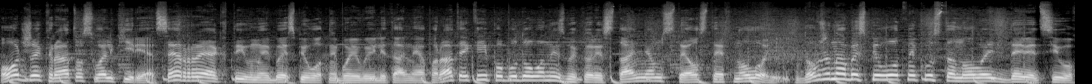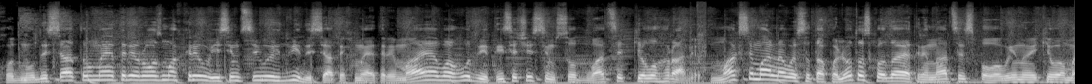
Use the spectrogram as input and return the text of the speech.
Отже, Kratos Valkyria – це реактивний безпілотний бойовий літальний апарат, який побудований з використанням стелс-технологій. Довжина безпілотнику становить 9,1 метрів, розмах крил 8,2 2,2 метри, має вагу 2720 кг. Максимальна висота польоту складає 13,5 км.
